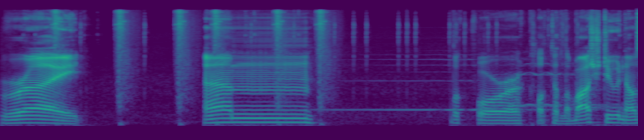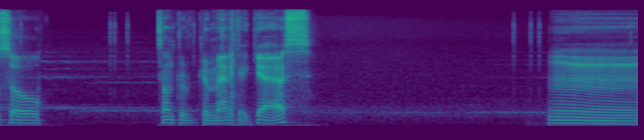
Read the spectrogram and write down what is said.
Right. Um look for Lamage too, and also something dramatic, I guess. Hmm.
